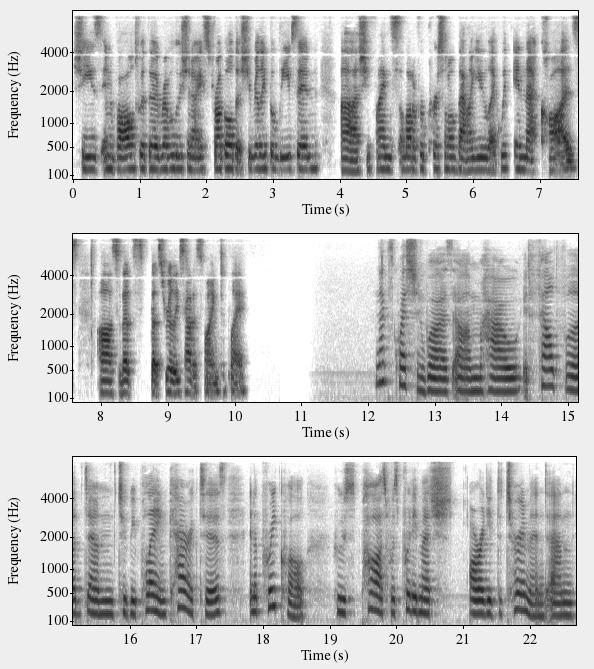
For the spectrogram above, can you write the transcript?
She's involved with a revolutionary struggle that she really believes in. Uh, she finds a lot of her personal value like within that cause. Uh, so that's that's really satisfying to play. Next question was um, how it felt for them to be playing characters in a prequel whose past was pretty much already determined and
